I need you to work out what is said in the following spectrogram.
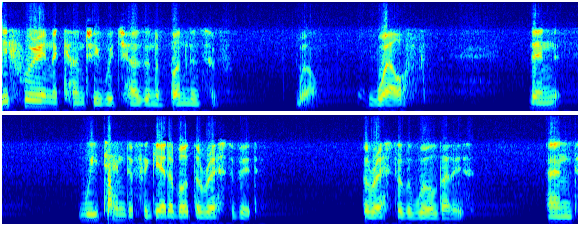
If we're in a country which has an abundance of, well, wealth, then we tend to forget about the rest of it, the rest of the world, that is. And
